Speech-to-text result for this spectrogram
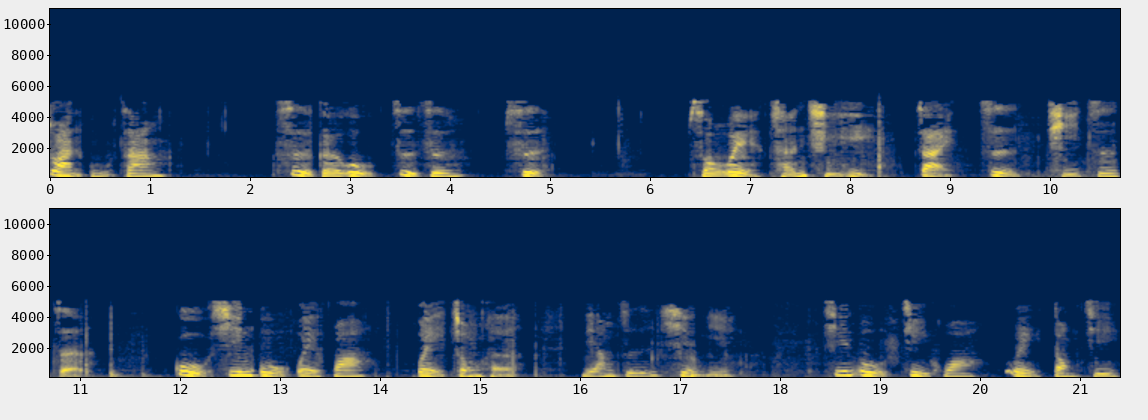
传五章，是格物致知。是所谓诚其意，在致其知者。故心物未花，未中和，良知现也。心物既花，未动机，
